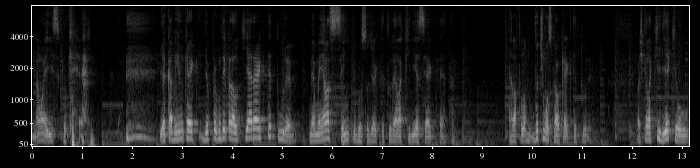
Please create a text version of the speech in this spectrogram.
Não é isso que eu quero. E acabei indo que eu perguntei para ela o que era arquitetura. Minha mãe ela sempre gostou de arquitetura, ela queria ser arquiteta. Ela falou, vou te mostrar o que é arquitetura. Acho que ela queria que eu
